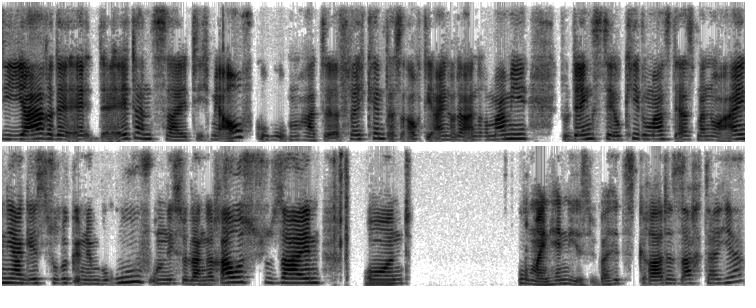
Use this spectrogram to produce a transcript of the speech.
Die Jahre der, der Elternzeit, die ich mir aufgehoben hatte. Vielleicht kennt das auch die ein oder andere Mami. Du denkst dir, okay, du machst erstmal nur ein Jahr, gehst zurück in den Beruf, um nicht so lange raus zu sein. Mhm. Und Oh, mein Handy ist überhitzt gerade, sagt er hier.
